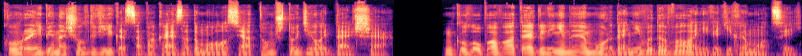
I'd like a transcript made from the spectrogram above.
Курейби начал двигаться, пока я задумывался о том, что делать дальше. Глуповатая глиняная морда не выдавала никаких эмоций,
